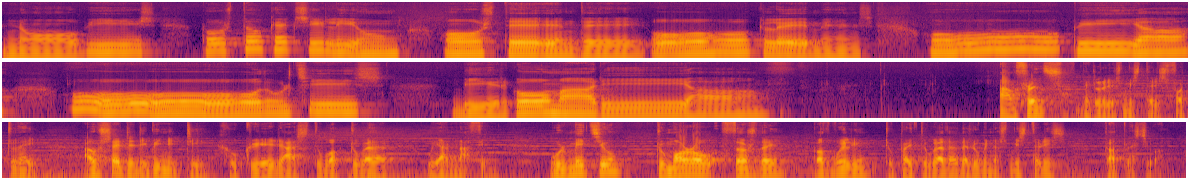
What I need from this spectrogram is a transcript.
nobis post hoc exilium ostende, o clemens, o pia, o dulcis Virgo Maria. And friends, the glorious mysteries for today. Outside the divinity who created us to walk together, we are nothing. We'll meet you tomorrow, Thursday, God willing, to pray together the luminous mysteries. God bless you all.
